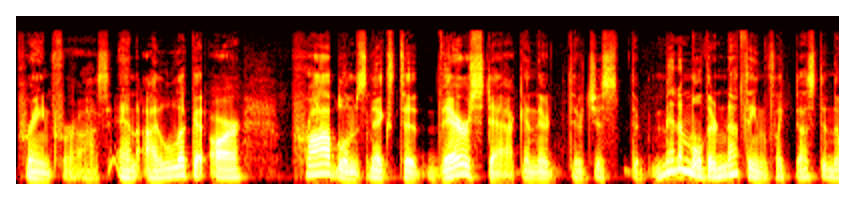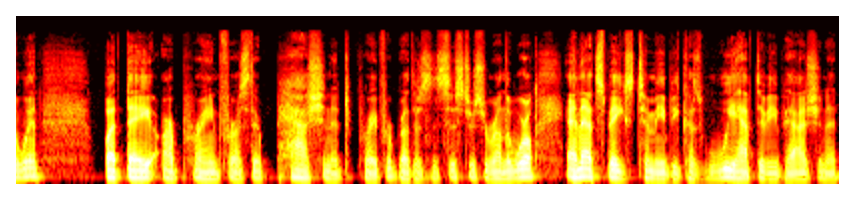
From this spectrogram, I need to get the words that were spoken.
praying for us. And I look at our problems next to their stack, and they're they're just they're minimal. They're nothing. It's like dust in the wind. But they are praying for us. They're passionate to pray for brothers and sisters around the world. And that speaks to me because we have to be passionate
